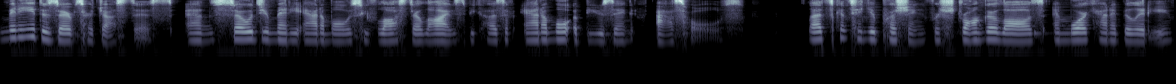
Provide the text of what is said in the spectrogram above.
Minnie deserves her justice, and so do many animals who've lost their lives because of animal abusing assholes. Let's continue pushing for stronger laws and more accountability.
